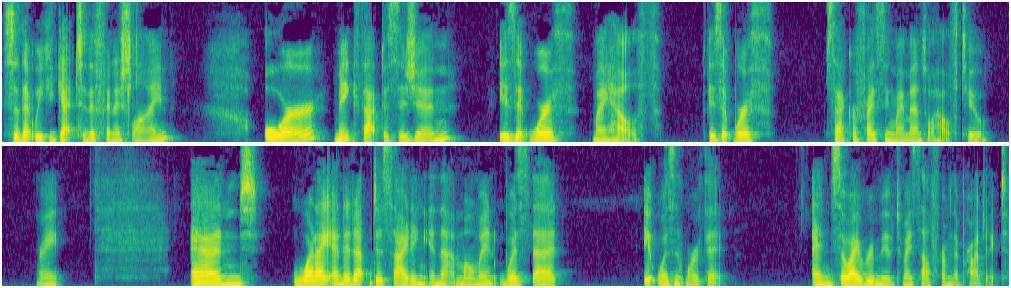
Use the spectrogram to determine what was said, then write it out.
so that we could get to the finish line or make that decision is it worth my health? Is it worth sacrificing my mental health too? Right? And what I ended up deciding in that moment was that it wasn't worth it. And so I removed myself from the project.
